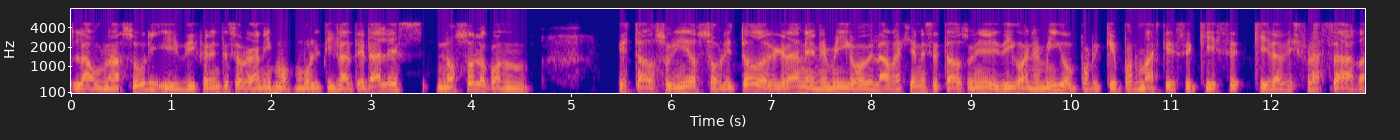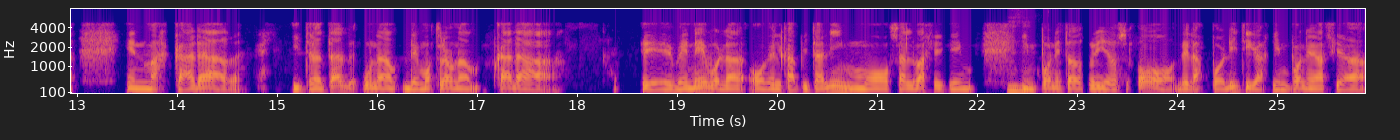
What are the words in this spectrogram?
la UNASUR y diferentes organismos multilaterales, no solo con Estados Unidos, sobre todo el gran enemigo de la región es Estados Unidos, y digo enemigo porque por más que se quiera disfrazar, enmascarar y tratar una, de mostrar una cara eh, benévola o del capitalismo salvaje que impone Estados Unidos o de las políticas que impone hacia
